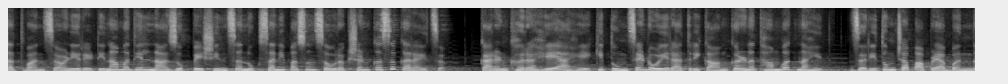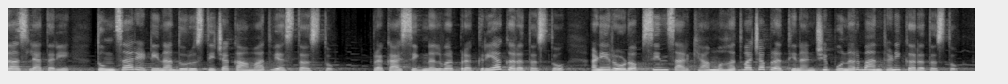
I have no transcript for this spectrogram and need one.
तत्वांचं आणि रेटिनामधील नाजूक पेशींचं नुकसानीपासून संरक्षण कसं करायचं? कारण खरं हे आहे की तुमचे डोळे रात्री काम करणं थांबवत नाहीत. जरी तुमच्या पापळ्या बंद असल्या तरी तुमचा रेटिना दुरुस्तीच्या कामात व्यस्त असतो. प्रकाश सिग्नलवर प्रक्रिया करत असतो आणि रोडोप्सिनसारख्या महत्त्वाच्या प्रथिनांची पुनर्बांधणी करत असतो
